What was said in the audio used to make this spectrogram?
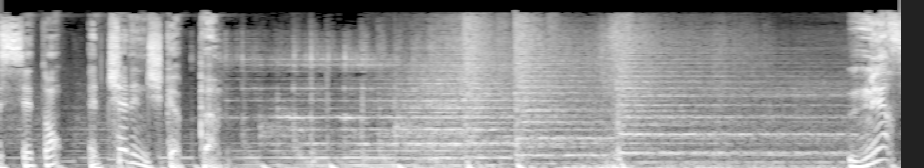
C'est en Challenge Cup. Merci.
